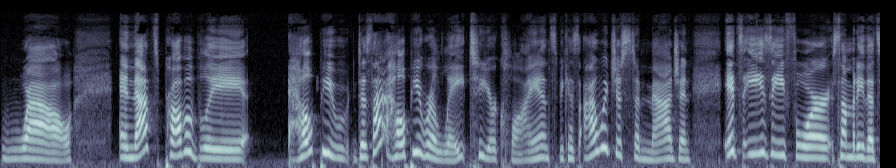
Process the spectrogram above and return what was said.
wow. And that's probably help you does that help you relate to your clients because i would just imagine it's easy for somebody that's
